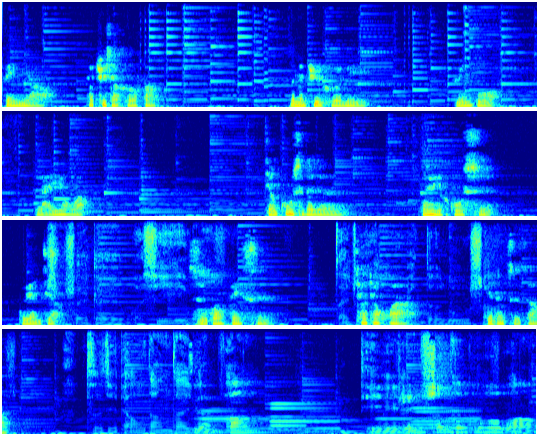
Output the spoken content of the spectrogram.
飞鸟要去向何方？人们聚合里，云朵来又往。讲故事的人，总有一个故事不愿讲。时光飞逝，悄悄话变成纸张。远方体味人生的过往，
